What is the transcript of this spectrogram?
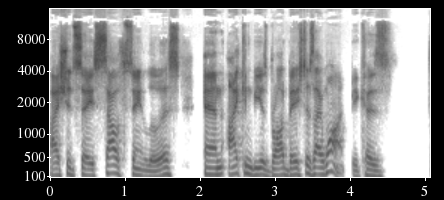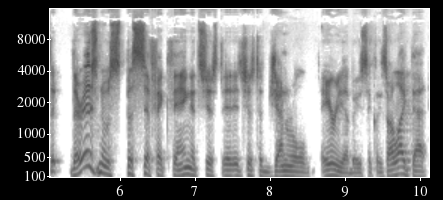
I should say South St. Louis, and I can be as broad based as I want because th- there is no specific thing. It's just it's just a general area basically. So I like that.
